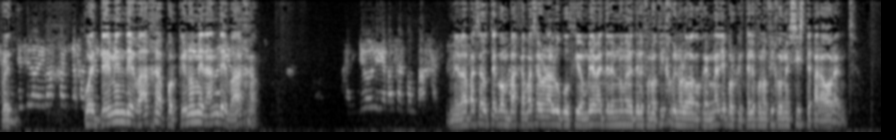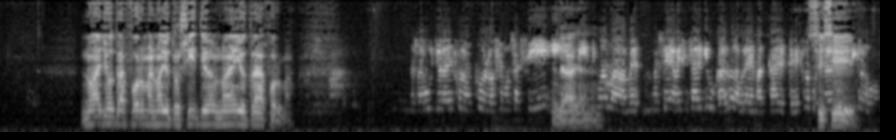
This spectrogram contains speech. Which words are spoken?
Pues- usted se da de baja en Pues demen de baja, ¿por qué no me dan de baja? Yo le voy a pasar con bajas. Me va a pasar usted con baja, va a ser una locución, voy a meter el número de teléfono fijo y no lo va a coger nadie porque el teléfono fijo no existe para Orange. No hay otra forma, no hay otro sitio, no hay otra forma. Raúl, yo la desconozco, lo hacemos así y, Ya, ya, y no sé, a ver si se ha equivocado a la hora de marcar el teléfono. Sí, sí. necesito-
